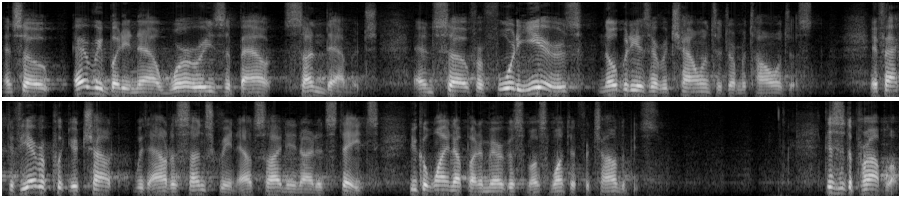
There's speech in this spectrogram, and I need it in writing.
And so everybody now worries about sun damage. And so for 40 years, nobody has ever challenged a dermatologist. In fact, if you ever put your child without a sunscreen outside the United States, you could wind up on America's Most Wanted for child abuse. This is the problem.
